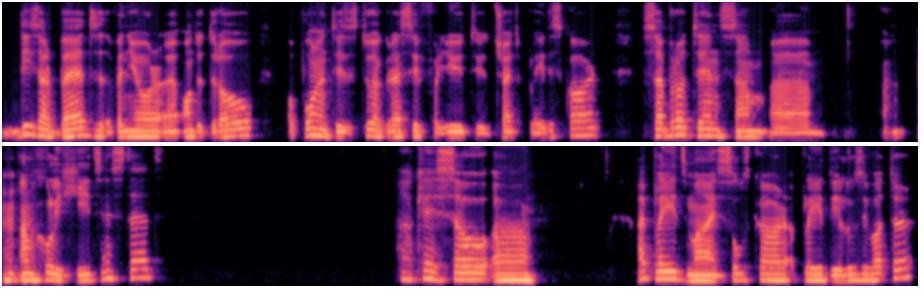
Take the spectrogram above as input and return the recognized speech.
these are bad when you're uh, on the draw opponent is too aggressive for you to try to play this card. So I brought in some um, Unholy Heats instead. Okay, so uh, I played my Soulscar, I played the Elusive Otter.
